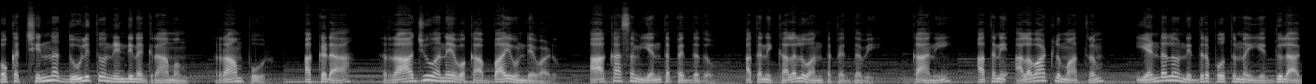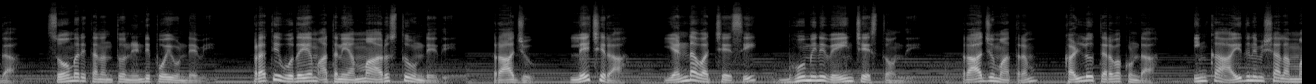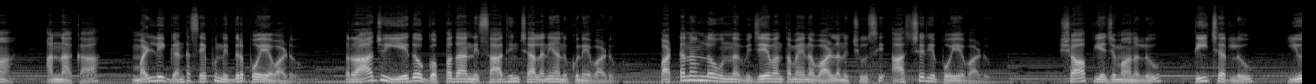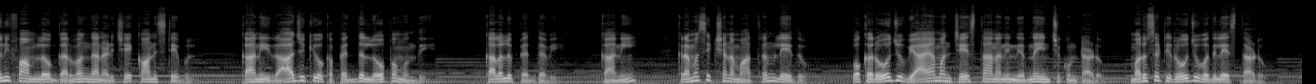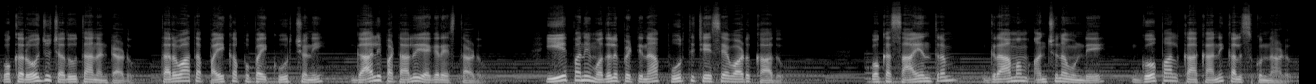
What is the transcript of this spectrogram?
ఒక చిన్న ధూళితో నిండిన గ్రామం రాంపూర్. అక్కడ రాజు అనే ఒక అబ్బాయి ఉండేవాడు. ఆకాశం ఎంత పెద్దదో అతని కలలు అంత పెద్దవి. కాని అతని అలవాట్లు మాత్రం ఎండలో నిద్రపోతున్న ఎద్దులాగా సోమరితనంతో నిండిపోయి ఉండేవి. ప్రతి ఉదయం అతని అమ్మ అరుస్తూ ఉండేది. రాజు లేచిరా. ఎండ వచ్చేసి భూమిని వేయించేస్తోంది. రాజు మాత్రం కళ్ళు తెరవకుండా ఇంకా ఐదు నిమిషాలమ్మా అన్నాక మళ్ళీ గంటసేపు నిద్రపోయేవాడు. రాజు ఏదో గొప్పదాన్ని సాధించాలని అనుకునేవాడు. పట్టణంలో ఉన్న విజయవంతమైన వాళ్ళను చూసి ఆశ్చర్యపోయేవాడు. షాప్ యజమానులు టీచర్లు యూనిఫాంలో గర్వంగా నడిచే కానిస్టేబుల్. కాని రాజుకి ఒక పెద్ద లోపముంది కలలు పెద్దవి. కాని క్రమశిక్షణ మాత్రం లేదు. ఒకరోజు వ్యాయామం చేస్తానని నిర్ణయించుకుంటాడు. మరుసటి రోజు వదిలేస్తాడు. ఒకరోజు చదువుతానంటాడు. తరువాత పైకప్పుపై కూర్చొని గాలిపటాలు ఎగరేస్తాడు. ఏ పని మొదలుపెట్టినా పూర్తి చేసేవాడు కాదు. ఒక సాయంత్రం గ్రామం అంచున ఉండే గోపాల్ కాకాని కలుసుకున్నాడు.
